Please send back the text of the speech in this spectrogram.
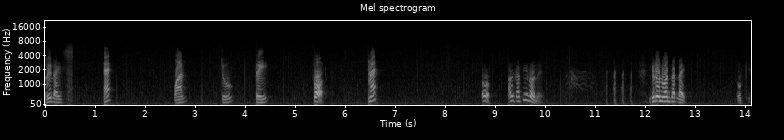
ത്രീ ലൈറ്റ്സ് ഏ? വൺ ടു ത്രീ ഫോർ ഏ? ഓ അത് കട്ട് ചെയ്യണമല്ലേ? You don't want that light okay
